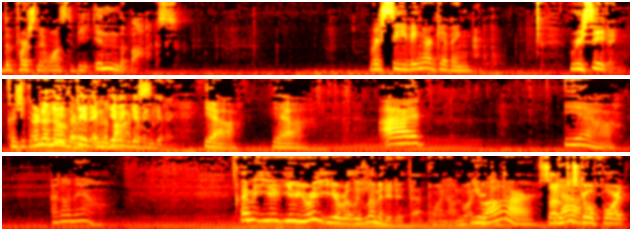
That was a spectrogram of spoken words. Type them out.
the person that wants to be in the box. receiving or giving. Receiving. Because you can Or no, no, either giving, giving, box. giving, giving. Yeah, yeah. I, yeah. I don't know. I mean, you, you- you're you're really limited at that point on what You are, So yeah. just go for it.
